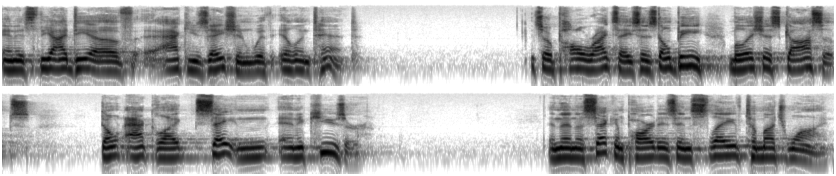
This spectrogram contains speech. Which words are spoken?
And it's the idea of accusation with ill intent. And so Paul writes that. He says, Don't be malicious gossips. Don't act like Satan, an accuser. And then the second part is enslaved to much wine.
